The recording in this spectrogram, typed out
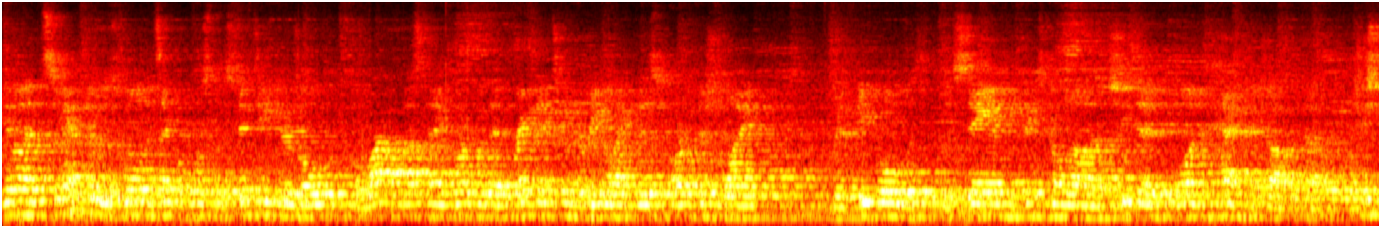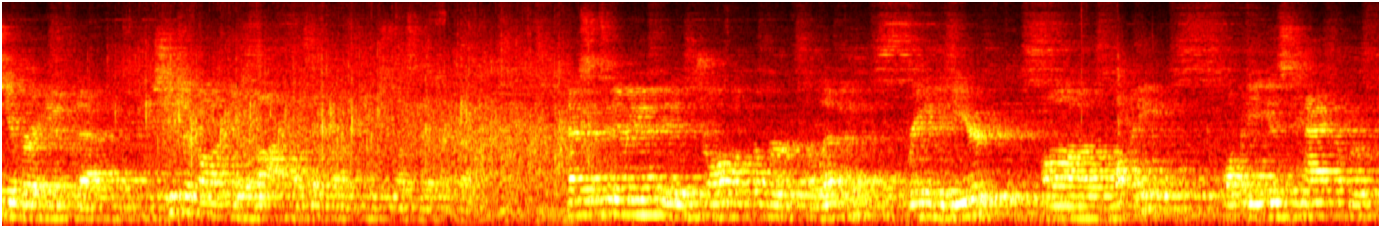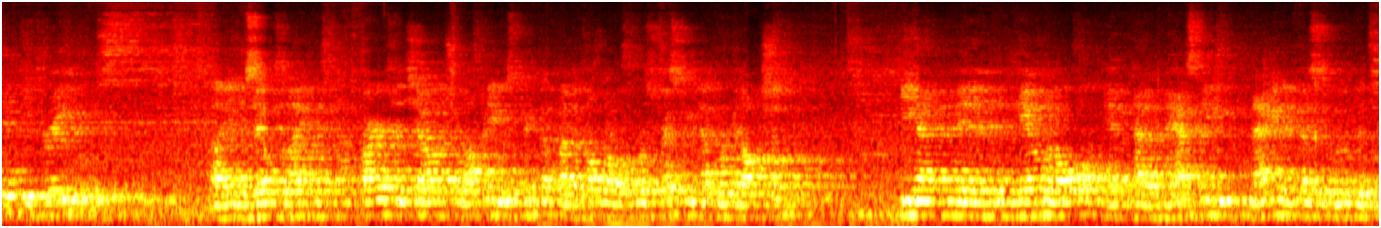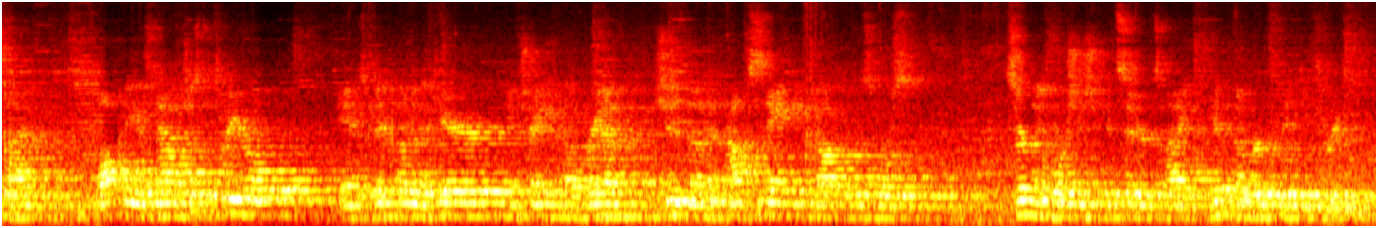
You know, and Samantha was willing to take a horse that was 15 years old, a wild Mustang, work with it, bring it into an arena like this, artificial life, with people, with, with sand and things going on. She did one heck of a job with that. She should give her a hand for that. She took on a lot Mustang like that. Next into the arena is draw number 11, Brenna DeGeer on Wapiti. Wapiti is tag number 53 uh, in the sale tonight. Prior to the challenge, Wapiti was picked up by the Colorado Horse Rescue Network at auction. He had been handled all and had a nasty nagging infested wound at the time. Wapiti is now just a three-year-old and has been under the care and training of Brianna. She has done an outstanding job with this horse. Certainly a horse you should consider tonight, hit number 53.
